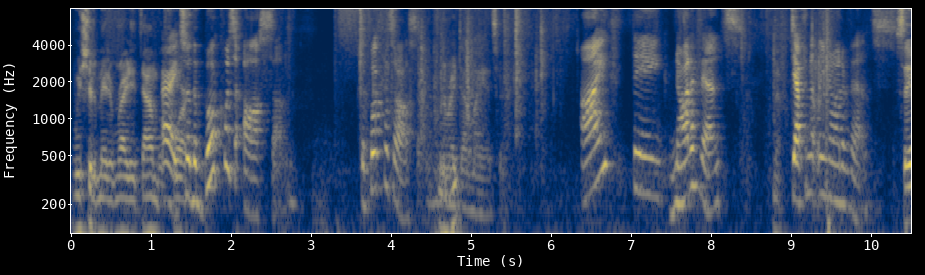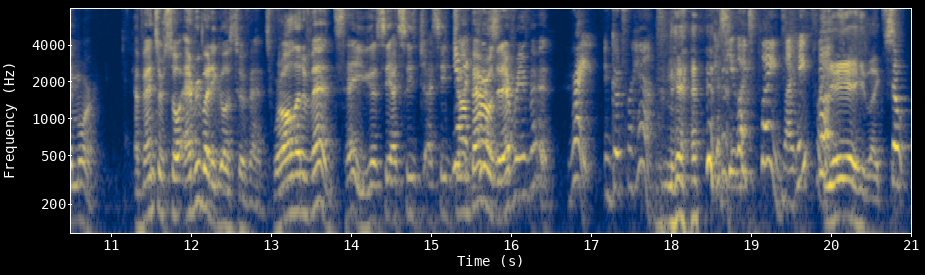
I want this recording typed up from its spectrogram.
We should have made him write it down All before. right. So the book was awesome. The book was awesome. I'm gonna write down my answer. I think not events. No. Definitely not events. Say more. Events are so everybody goes to events. We're all at events. Hey, you gonna see? I see. I see Yeah, John Barrows at every event. Right, and good for him yeah, because he likes planes. I hate planes. yeah, yeah, he likes. So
